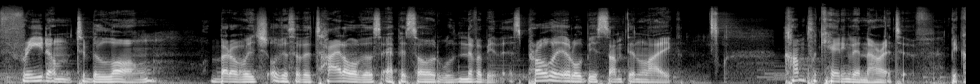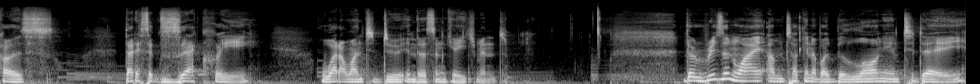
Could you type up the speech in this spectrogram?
freedom to belong, but of which obviously the title of this episode will never be this. Probably it'll be something like complicating the narrative because that is exactly what I want to do in this engagement. The reason why I'm talking about belonging today,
